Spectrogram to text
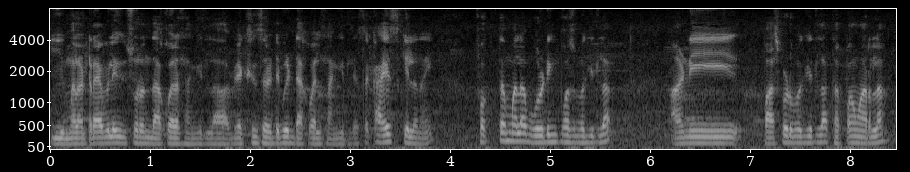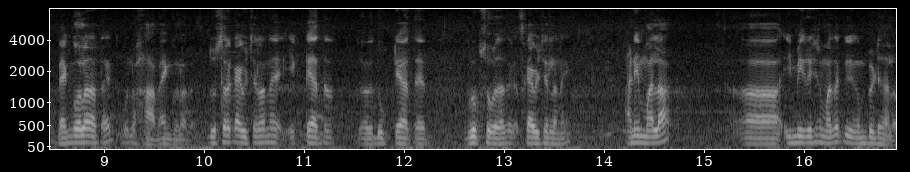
की मला ट्रॅव्हल इन्शुरन्स दाखवायला सांगितला वॅक्सिन सर्टिफिकेट दाखवायला सांगितलं. असं काहीच केलं नाही. फक्त मला बोर्डिंग पास बघितला आणि पासपोर्ट बघितला थप्पा मारला. बँगोला जात आहेत. बोलो हां बँगोला जात दुसरं काय विचारलं नाही. एकटे हातात दुकटे येत आहेत. ग्रुपसोबत जातात काय विचारलं नाही. आणि मला इमिग्रेशन माझं कंप्लीट झालं.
